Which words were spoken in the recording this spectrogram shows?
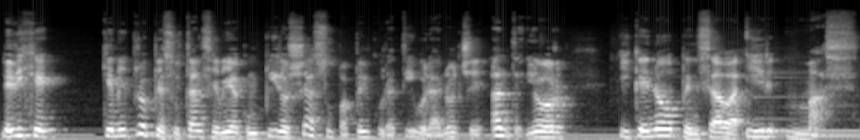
Le dije que mi propia sustancia había cumplido ya su papel curativo la noche anterior y que no pensaba ir más.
